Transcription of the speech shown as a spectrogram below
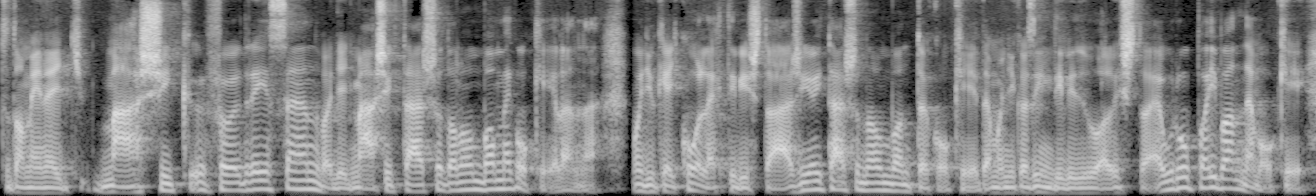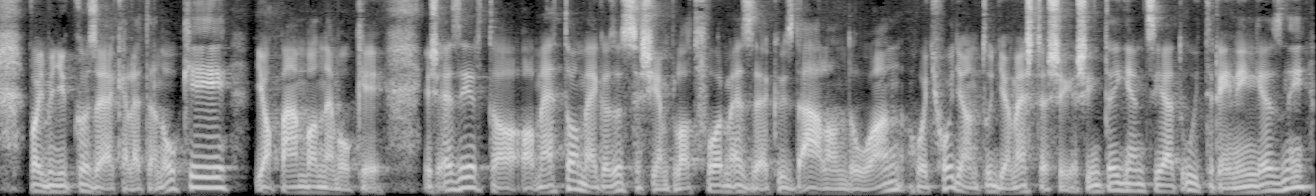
tudom én egy másik földrészen, vagy egy másik társadalomban meg oké okay lenne. Mondjuk egy kollektivista ázsiai társadalomban tök oké, okay, de mondjuk az individualista európaiban nem oké oké. Vagy mondjuk közel-keleten oké, Japánban nem oké. És ezért a, a Meta, meg az összes ilyen platform ezzel küzd állandóan, hogy hogyan tudja mesterséges intelligenciát úgy tréningezni,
